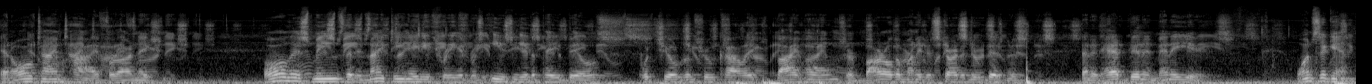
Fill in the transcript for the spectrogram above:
an all-time high for our nation. All this means that in 1983 it was easier to pay bills, put children through college, buy homes, or borrow the money to start a new business than it had been in many years. Once again,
